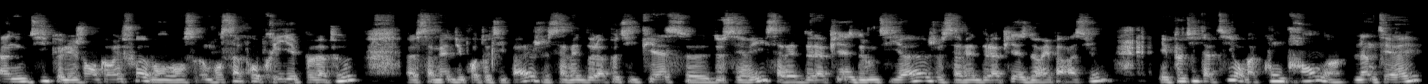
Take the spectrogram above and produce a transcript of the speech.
un, outil que les gens, encore une fois, vont, vont, s'approprier peu à peu. Euh, ça va être du prototypage, ça va être de la petite pièce euh, de série, ça va être de la pièce de l'outillage, ça va être de la pièce de réparation. Et petit à petit, on va comprendre l'intérêt,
